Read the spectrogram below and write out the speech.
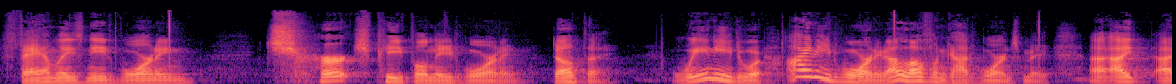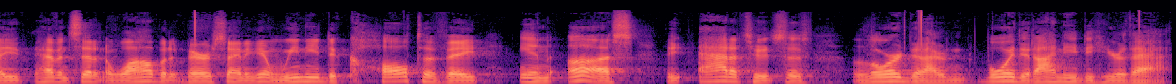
families need warning, church people need warning, don't they? We need to. I need warning. I love when God warns me. I, I haven't said it in a while, but it bears saying again. We need to cultivate in us the attitude that says, Lord, did I, boy, did I need to hear that.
